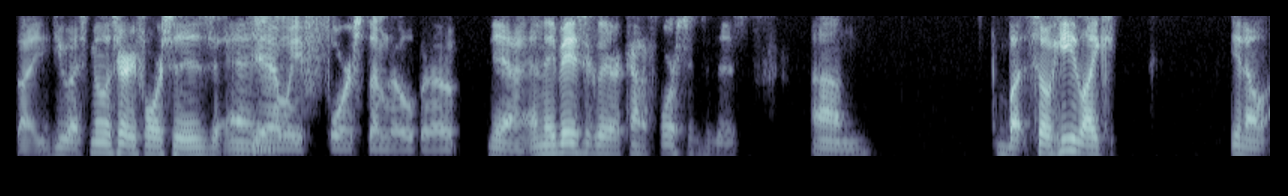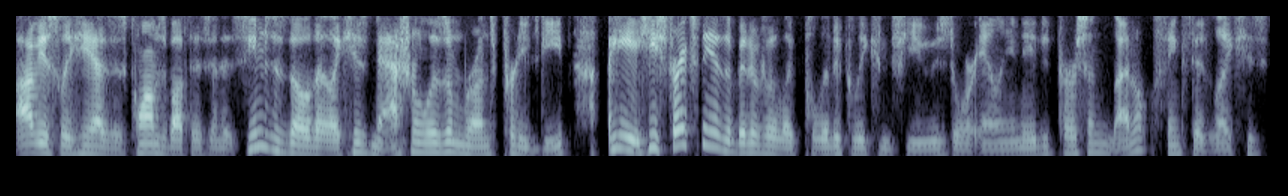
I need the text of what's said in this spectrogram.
by U.S. military forces and yeah, and we force them to open up. Yeah, and they basically are kind of forced into this. Um, but so he like you know obviously he has his qualms about this and it seems as though that like his nationalism runs pretty deep. He he strikes me as a bit of a like politically confused or alienated person. I don't think that like his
